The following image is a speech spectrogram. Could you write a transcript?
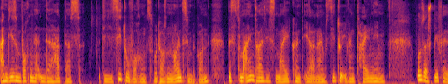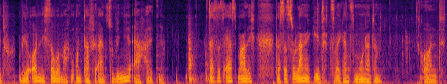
An diesem Wochenende hat das die Situ-Wochen 2019 begonnen. Bis zum 31. Mai könnt ihr an einem Situ-Event teilnehmen, unser Spielfeld wieder ordentlich sauber machen und dafür ein Souvenir erhalten. Das ist erstmalig, dass das so lange geht, zwei ganze Monate. Und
